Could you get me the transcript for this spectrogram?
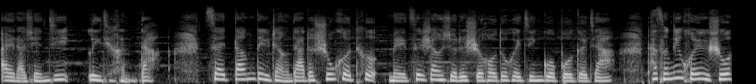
爱打拳击，力气很大。在当地长大的舒赫特，每次上学的时候都会经过伯格家。他曾经回忆说，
